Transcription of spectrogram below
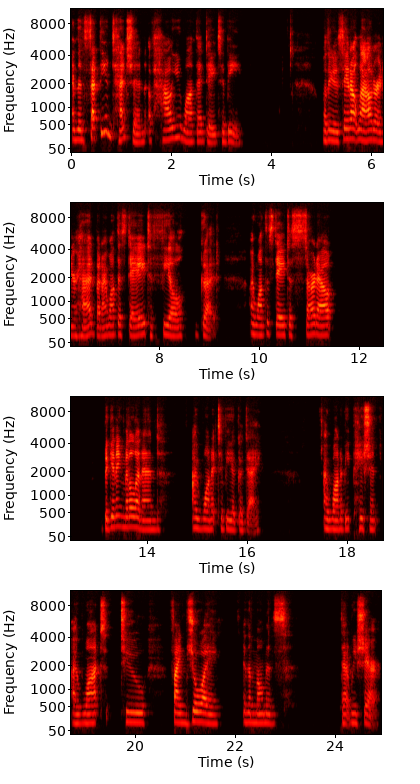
and then set the intention of how you want that day to be. Whether you say it out loud or in your head, but I want this day to feel good. I want this day to start out beginning, middle, and end. I want it to be a good day. I want to be patient. I want to find joy in the moments that we share.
